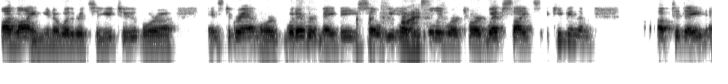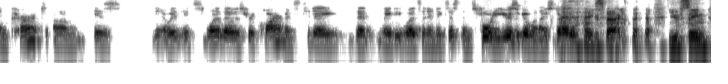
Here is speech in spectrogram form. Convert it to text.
online. You know, whether it's a YouTube or a Instagram or whatever it may be. So we have right. really worked hard. Websites, keeping them up to date and current um, is, you know, it, it's one of those requirements today that maybe wasn't in existence 40 years ago when I started. exactly. You've seen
